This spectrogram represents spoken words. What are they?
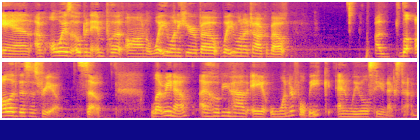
And I'm always open to input on what you want to hear about, what you want to talk about. All of this is for you. So let me know. I hope you have a wonderful week, and we will see you next time.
